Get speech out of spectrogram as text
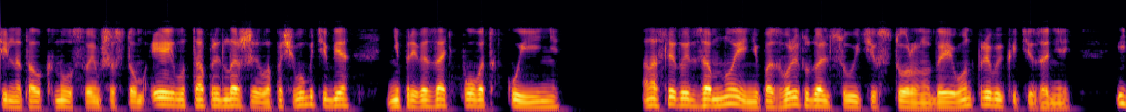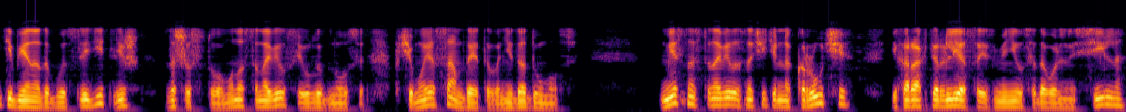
сильно толкнул своим шестом Эйлу, та предложила, почему бы тебе не привязать повод к Уинни? Она следует за мной и не позволит удальцу уйти в сторону, да и он привык идти за ней. И тебе надо будет следить лишь за шестом. Он остановился и улыбнулся. Почему я сам до этого не додумался? Местность становилась значительно круче, и характер леса изменился довольно сильно.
